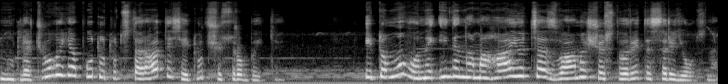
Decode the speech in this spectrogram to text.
ну для чого я буду тут старатися і тут щось робити? І тому вони і не намагаються з вами щось створити серйозне.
